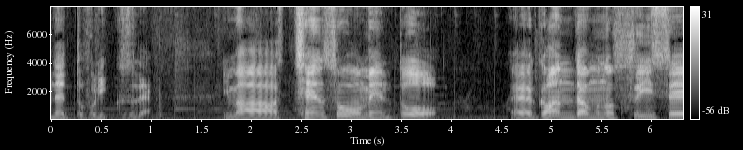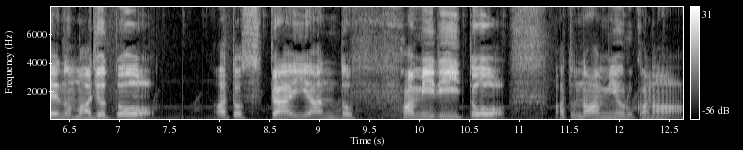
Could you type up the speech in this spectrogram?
ネットフリックスで。今、チェンソーメンと、えー、ガンダムの水星の魔女と、あと、スパイファミリーと、あと何見よるかな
